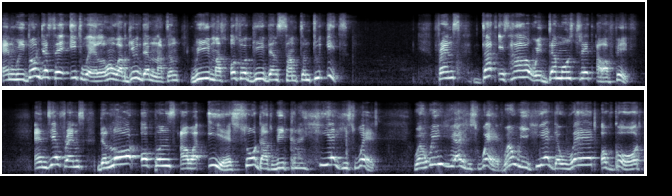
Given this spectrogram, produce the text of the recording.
And we don't just say eat well when we have given them nothing. We must also give them something to eat. Friends, that is how we demonstrate our faith. And dear friends, the Lord opens our ears so that we can hear His word. When we hear His word, when we hear the word of God,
